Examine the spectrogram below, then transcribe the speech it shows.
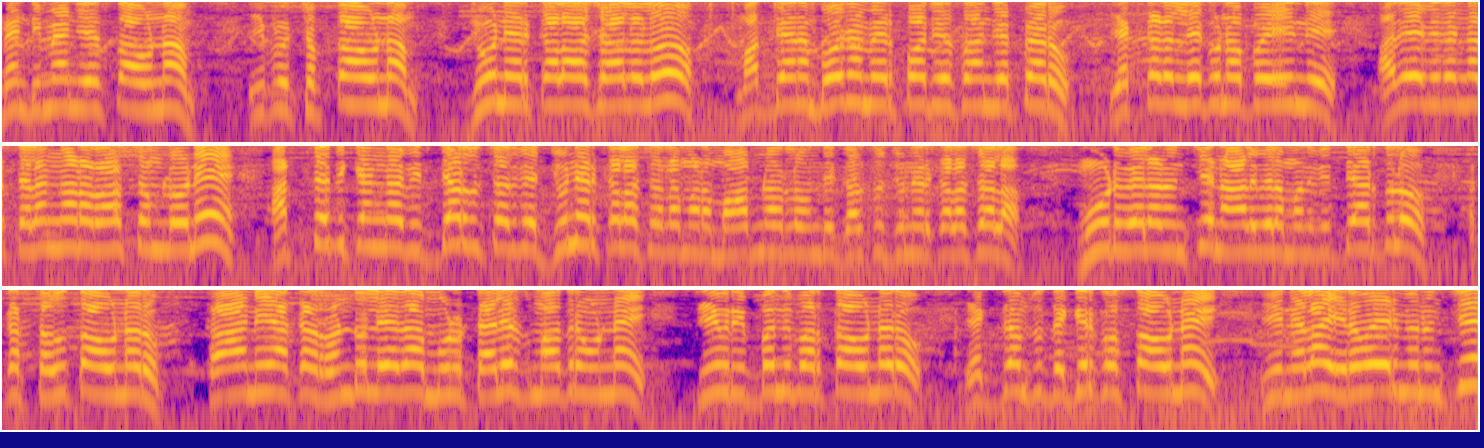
మేము డిమాండ్ చేస్తూ ఉన్నాం. ఇప్పుడు చెప్తా ఉన్నాం జూనియర్ కళాశాలలో మధ్యాహ్నం భోజనం ఏర్పాటు చేస్తామని చెప్పారు. ఎక్కడ లేకుండా పోయింది. అదేవిధంగా తెలంగాణ రాష్ట్రంలోనే అత్యధికంగా విద్యార్థులు చదివే జూనియర్ కళాశాల మన మాబ్నర్లో ఉంది గర్ల్స్ జూనియర్ కళాశాల. మూడు వేల నుంచి నాలుగు వేల మంది విద్యార్థులు అక్కడ చదువుతూ ఉన్నారు. కానీ అక్కడ రెండు లేదా మూడు టాయిలెట్స్ మాత్రం ఉన్నాయి. తీవ్ర ఇబ్బంది పడుతూ ఉన్నారు. ఎగ్జామ్స్ దగ్గరికి వస్తూ ఉన్నాయి. ఈ నెల ఇరవై ఎనిమిది నుంచి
